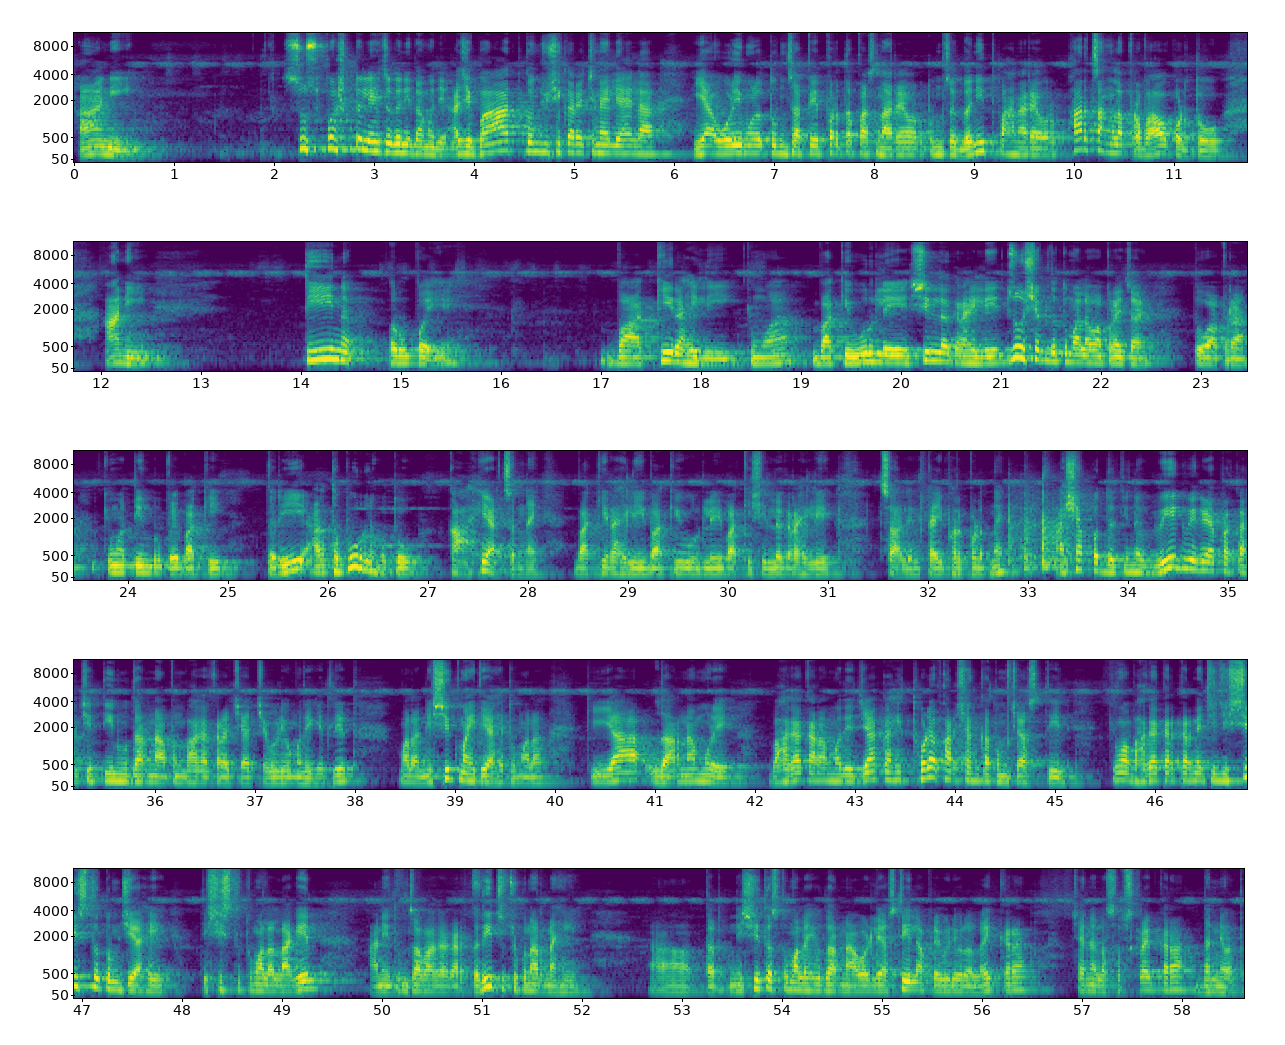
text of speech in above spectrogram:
आणि सुस्पष्ट लिहायचं गणितामध्ये अजिबात कंजूशी करायची नाही लिहायला. या ओळीमुळं तुमचा पेपर तपासणाऱ्यावर तुमचं गणित पाहणाऱ्यावर फार चांगला प्रभाव पडतो. आणि तीन रुपये बाकी राहिली किंवा बाकी उरले शिल्लक राहिले जो शब्द तुम्हाला वापरायचा आहे तो वापरा किंवा तीन रुपये बाकी. तरी अर्थपूर्ण होतो काही अडचण नाही. बाकी राहिली बाकी उरले बाकी शिल्लक राहिले चालेल काही फरक पडत नाही. अशा पद्धतीनं वेगवेगळ्या प्रकारची तीन उदाहरणं आपण भागाकाराची आजच्या व्हिडिओमध्ये घेतलीत. मला निश्चित माहिती आहे तुम्हाला की या उदाहरणामुळे भागाकारामध्ये ज्या काही थोड्याफार शंका तुमच्या असतील किंवा भागाकार करण्याची जी शिस्त तुमची आहे ती शिस्त तुम्हाला लागेल आणि तुमचा भागाकार कधीच चुकणार नाही. तर निश्चितच तुम्हाला ही उदाहरणं आवडली असतील आपल्या व्हिडिओला लाईक करा चॅनलला सबस्क्राईब करा. धन्यवाद.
